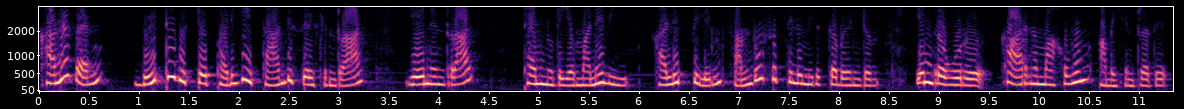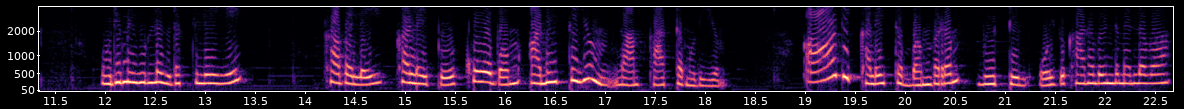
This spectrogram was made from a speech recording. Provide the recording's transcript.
கணவன் வீட்டை விட்டு படியை தாண்டி செல்கின்றான். ஏனென்றால் தன்னுடைய மனைவி களிப்பிலும் சந்தோஷத்திலும் இருக்க வேண்டும் என்ற ஒரு காரணமாகவும் அமைகின்றது. உரிமையுள்ள இடத்திலேயே கவலை களைப்பு கோபம் அனைத்தையும் நாம் காட்ட முடியும். ஆடி களைத்த பம்பரம் வீட்டில் ஓய்வு காண வேண்டுமல்லவா?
